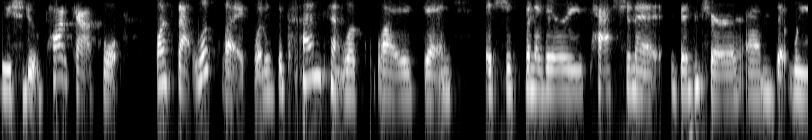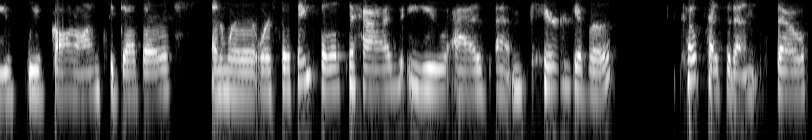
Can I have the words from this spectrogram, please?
we should do a podcast. Well, what's that look like? What does the content look like? And it's just been a very passionate venture um, that we've we've gone on together and we're, we're so thankful to have you as um, caregiver co-president. So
